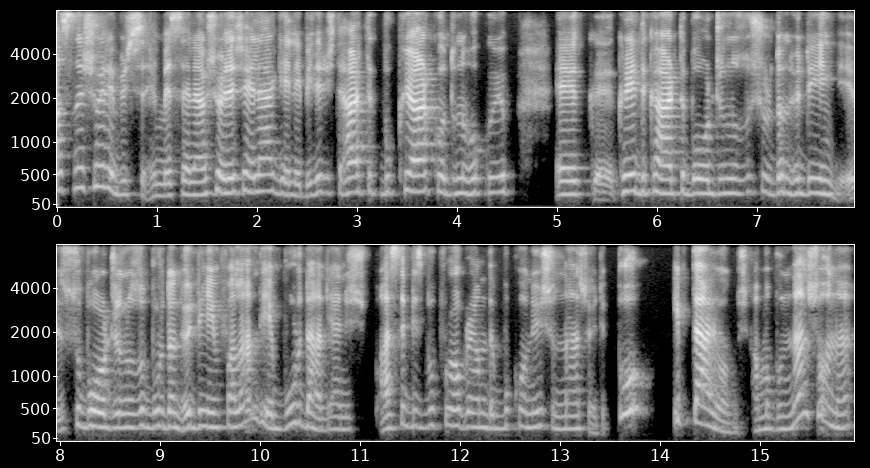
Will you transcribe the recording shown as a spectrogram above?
aslında şöyle bir şey mesela şöyle şeyler gelebilir. İşte artık bu QR kodunu okuyup e, kredi kartı borcunuzu şuradan ödeyin e, su borcunuzu buradan ödeyin falan diye buradan yani şu, aslında biz bu programda bu konuyu şundan söyledik. Bu iptal olmuş. Ama bundan sonra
